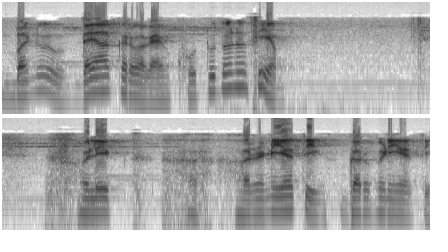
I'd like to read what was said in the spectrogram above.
બન્યું દયા કરવા ગયા ખોટું તો નથી એમ. ઓલી હરણી હતી, ગર્ભણી હતી.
